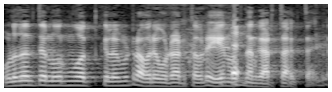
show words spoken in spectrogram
ಉಳಿದಂತೆ ನೂರ ಮೂವತ್ತು ಕಿಲೋಮೀಟರ್ ಅವರೇ ಓಡಾಡ್ತಾವ್ರೆ ಏನು ಅಂತ ನನಗೆ ಅರ್ಥ ಆಗ್ತಾ ಇಲ್ಲ.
